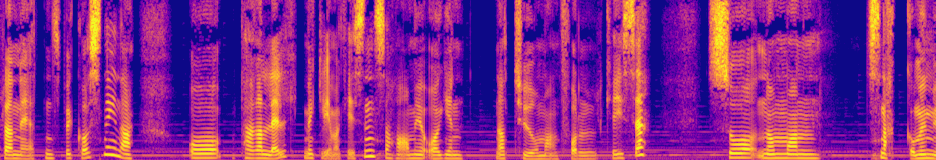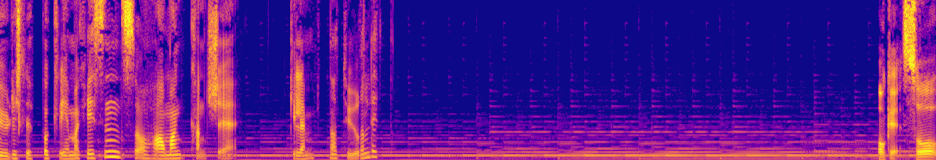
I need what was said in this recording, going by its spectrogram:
planetens bekostning, da. Og parallelt med klimakrisen så har vi jo òg en naturmangfoldkrise. Så når man snakker om en mulig slutt på klimakrisen, så har man kanskje glemt naturen litt. Ok, så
